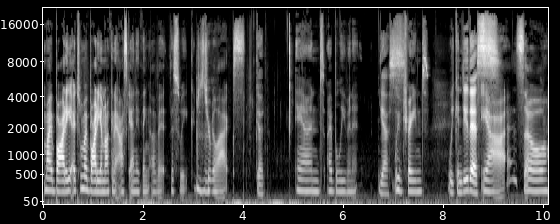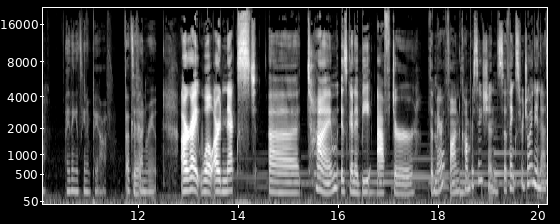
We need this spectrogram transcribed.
My body, I told my body I'm not going to ask anything of it this week, just to Mhm. relax. Good. And I believe in it. Yes, We've trained. we can do this. Yeah. So I think it's going to pay off. That's Good. a fun route. All right. Well, our next uh, time is going to be after the marathon conversation. So thanks for joining us.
